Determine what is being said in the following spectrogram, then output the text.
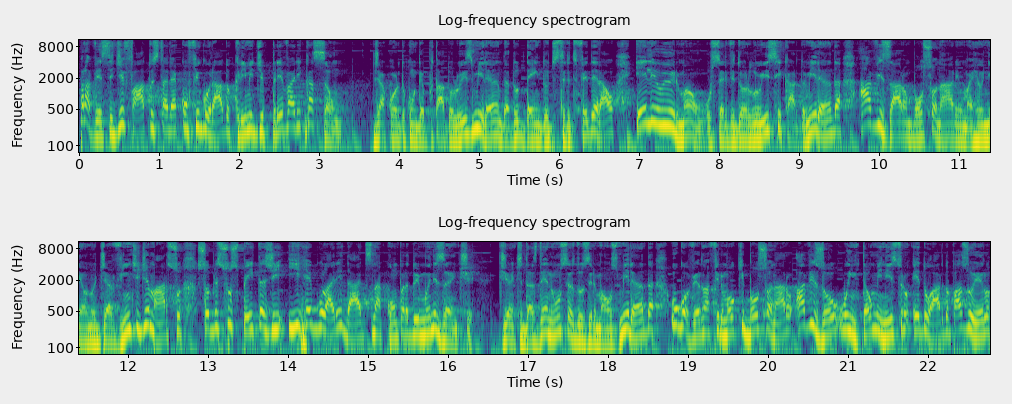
para ver se de fato estaria configurado o crime de prevaricação. De acordo com o deputado Luiz Miranda, do DEM do Distrito Federal, ele e o irmão, o servidor Luiz Ricardo Miranda, avisaram Bolsonaro em uma reunião no dia 20 de março sobre suspeitas de irregularidades na compra do imunizante. Diante das denúncias dos irmãos Miranda, o governo afirmou que Bolsonaro avisou o então ministro Eduardo Pazuello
